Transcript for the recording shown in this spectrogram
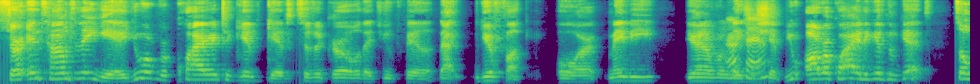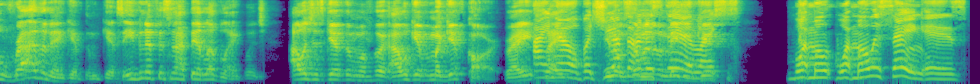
Certain times of the year, you are required to give gifts to the girl that you feel that you're fucking, or maybe you're in a relationship. You are required to give them gifts. So rather than give them gifts, even if it's not their love language, I would just give them a. I would give them a gift card, right? I know, but you have to some of them maybe understand, like, gifts- What Mo what Mo is saying is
